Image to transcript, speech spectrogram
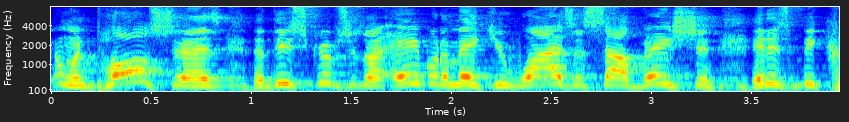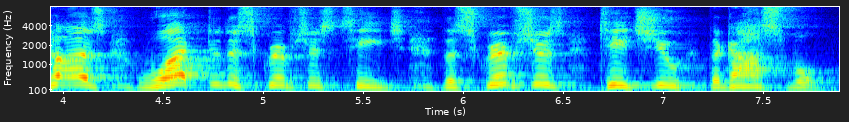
And when Paul says that these scriptures are able to make you wise of salvation, it is because what do the scriptures teach? The scriptures teach you the gospel.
